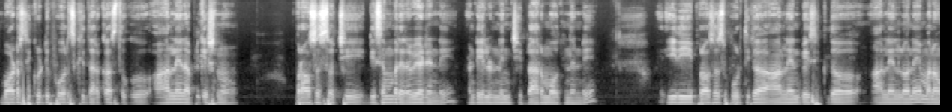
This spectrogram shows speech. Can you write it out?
బార్డర్ సెక్యూరిటీ ఫోర్స్కి దరఖాస్తుకు ఆన్లైన్ అప్లికేషను ప్రాసెస్ వచ్చి డిసెంబర్ ఇరవై ఏడు అండి. అంటే ఎల్లుండి నుంచి ప్రారంభమవుతుందండి. ఇది ప్రాసెస్ పూర్తిగా ఆన్లైన్ బేసిక్తో ఆన్లైన్లోనే మనం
